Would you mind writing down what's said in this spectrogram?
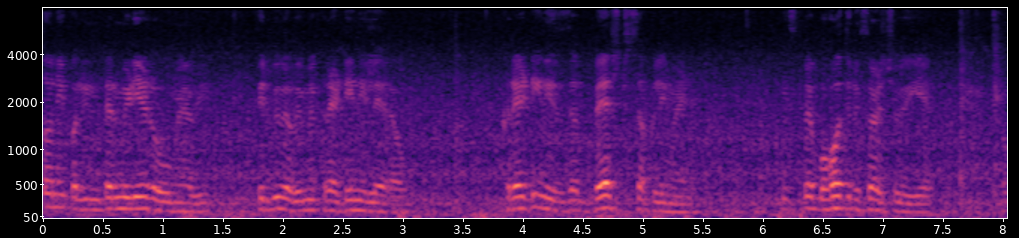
तो नहीं, पर इंटरमीडिएट हूँ मैं अभी। फिर भी अभी मैं क्रेटीन ही ले रहा हूँ। Creatine is the best supplement इस पर बहुत रिसर्च हुई है तो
